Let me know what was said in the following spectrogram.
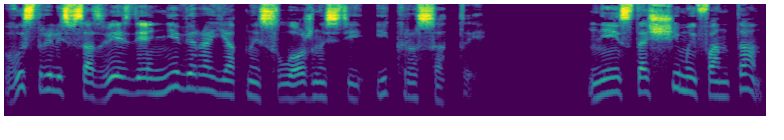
выстроились в созвездие невероятной сложности и красоты. Неистощимый фонтан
